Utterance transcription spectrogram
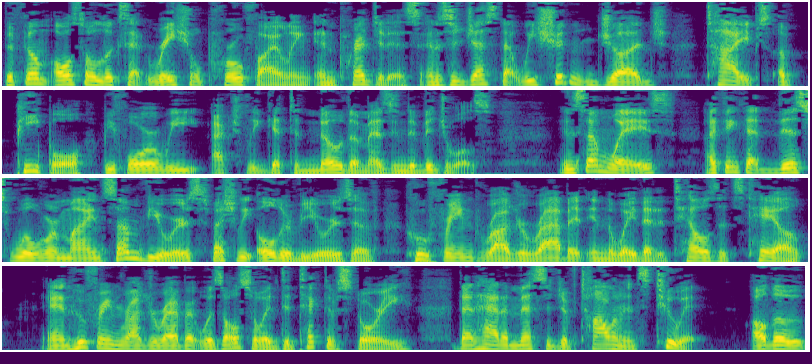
The film also looks at racial profiling and prejudice and suggests that we shouldn't judge types of people before we actually get to know them as individuals. In some ways, I think that this will remind some viewers, especially older viewers, of Who Framed Roger Rabbit in the way that it tells its tale. And Who Framed Roger Rabbit was also a detective story that had a message of tolerance to it. Although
